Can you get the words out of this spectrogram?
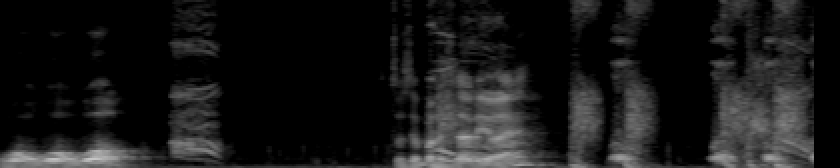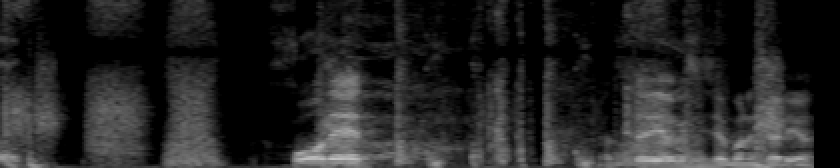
Wow, wow, wow. Esto se pone serio, ¿eh? Joder. Ya te digo que sí se pone serio.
